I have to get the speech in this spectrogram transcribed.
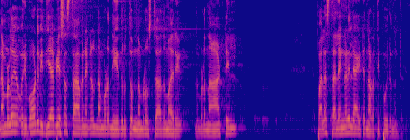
നമ്മൾ ഒരുപാട് വിദ്യാഭ്യാസ സ്ഥാപനങ്ങൾ നമ്മുടെ നേതൃത്വം നമ്മുടെ ഉസ്താദുമാർ നമ്മുടെ നാട്ടിൽ പല സ്ഥലങ്ങളിലായിട്ട് നടത്തിപ്പോരുന്നുണ്ട്.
